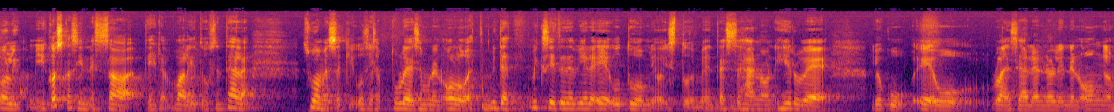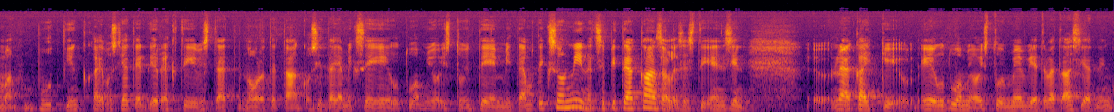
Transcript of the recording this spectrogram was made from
oli, koska sinne saa tehdä valituksen. Täällä Suomessakin usein tulee sellainen olo, että mitä, miksi tätä viedä EU-tuomioistuimeen. Tässähän on hirveä joku EU-lainsäädännöllinen ongelma. Puhuttiin kaivosjätedirektiivistä, että noudatetaanko sitä ja miksei EU-tuomioistuin tee mitään. Mutta eikö se ole niin, että se pitää kansallisesti ensin nämä kaikki EU-tuomioistuimeen vietävät asiat niin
